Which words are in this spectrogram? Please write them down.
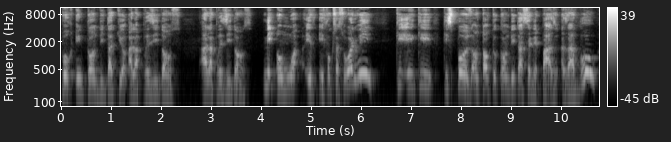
pour une candidature à la présidence, à la présidence. Mais au moins, il, faut que ce soit lui qui, qui, qui se pose en tant que candidat. Ce n'est pas à vous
